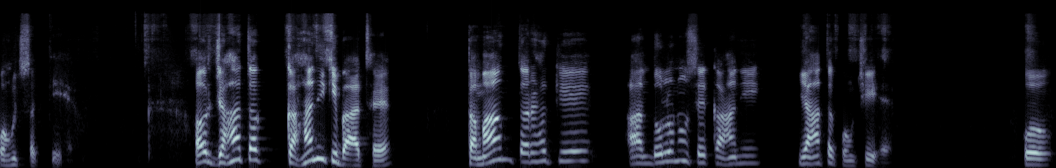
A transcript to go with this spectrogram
पहुँच सकती है। और जहाँ तक कहानी की बात है तमाम तरह के आंदोलनों से कहानी यहाँ तक पहुँची है। वो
